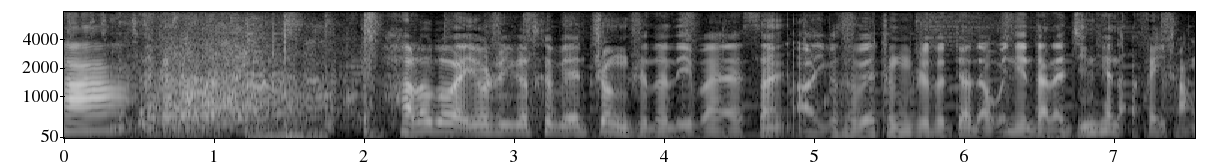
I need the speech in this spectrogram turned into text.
哈。Hello，各位，又是一个特别正直的礼拜三啊，一个特别正直的调调为您带来今天的非常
